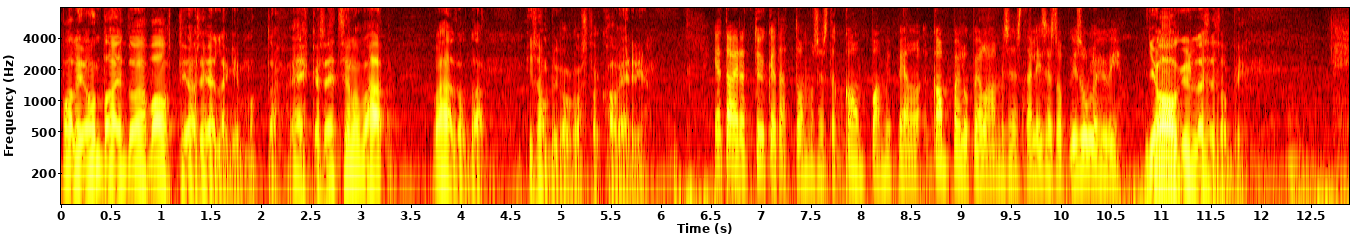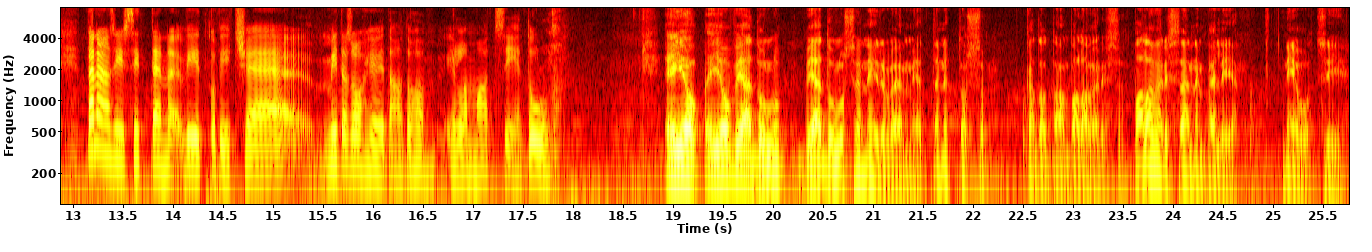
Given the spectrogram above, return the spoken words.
paljon on taitoa ja vauhtia sielläkin, mutta ehkä se, että siellä on vähän, vähän tota, isompi kokosta kaveria. Ja taidat tykätä tuommoisesta kamppailupelaamisesta, eli se sopii sulle hyvin. Joo, kyllä se sopii. Tänään siis sitten Viitkovic, mitä ohjeita on tuohon illan matsiin tullut? Ei ole, ei ole vielä, tullut, vielä tullut sen hirveämmin, että nyt tuossa katsotaan palaverissa. Palaverissa ennen peliä neuvot siihen.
